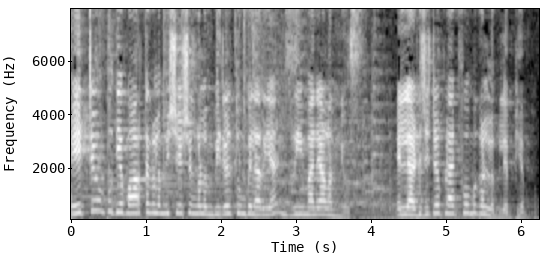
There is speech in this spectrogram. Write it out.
ഏറ്റവും പുതിയ വാർത്തകളും വിശേഷങ്ങളും വിരൽ തുമ്പിലറിയാൻ സി മലയാളം ന്യൂസ്. എല്ലാ ഡിജിറ്റൽ പ്ലാറ്റ്ഫോമുകളിലും ലഭ്യം.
